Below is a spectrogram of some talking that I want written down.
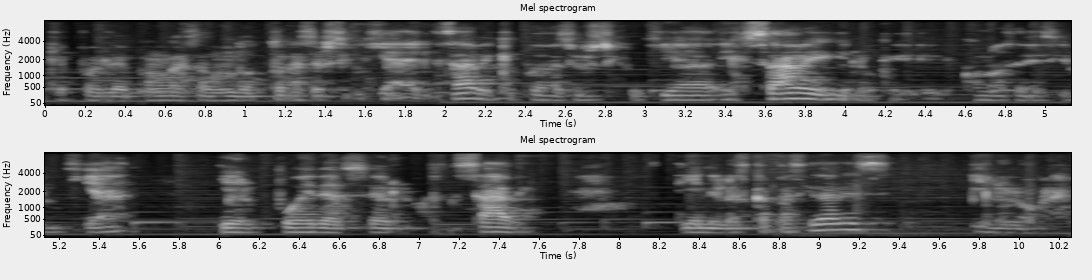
que pues le pongas a un doctor a hacer cirugía. Él sabe que puede hacer cirugía, él sabe lo que conoce de cirugía y él puede hacerlo, él sabe, tiene las capacidades y lo logra.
